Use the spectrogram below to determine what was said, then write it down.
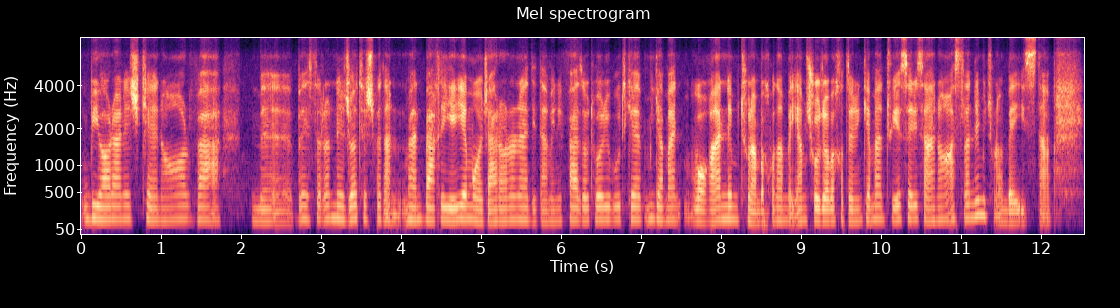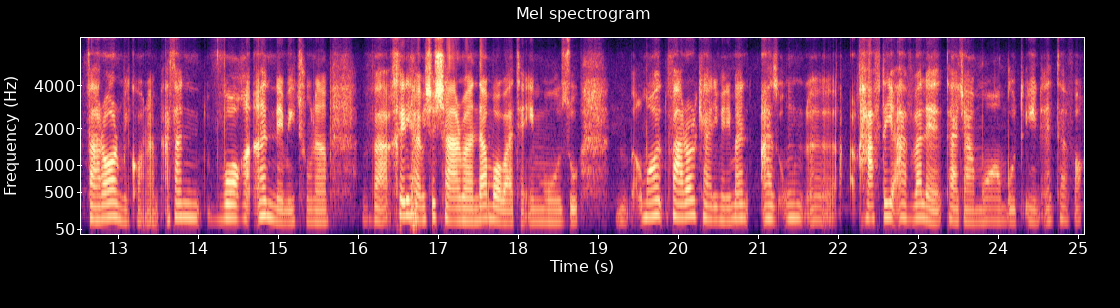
بیارنش کنار و به اصطلاح نجاتش بدن. من بقیه ماجرا رو ندیدم. یعنی فضا طوری بود که میگم من واقعا نمی‌تونم به خودم بگم شجاع به خاطر اینکه من توی سری صحنه اصلا نمی‌تونم بیستم. فرار می‌کنم. اصلا واقعا نمی‌تونم. و خیلی همیشه شرمندم بابت این موضوع. ما فرار کردیم. یعنی من از اون هفته اول تجمعام بود این اتفاق.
